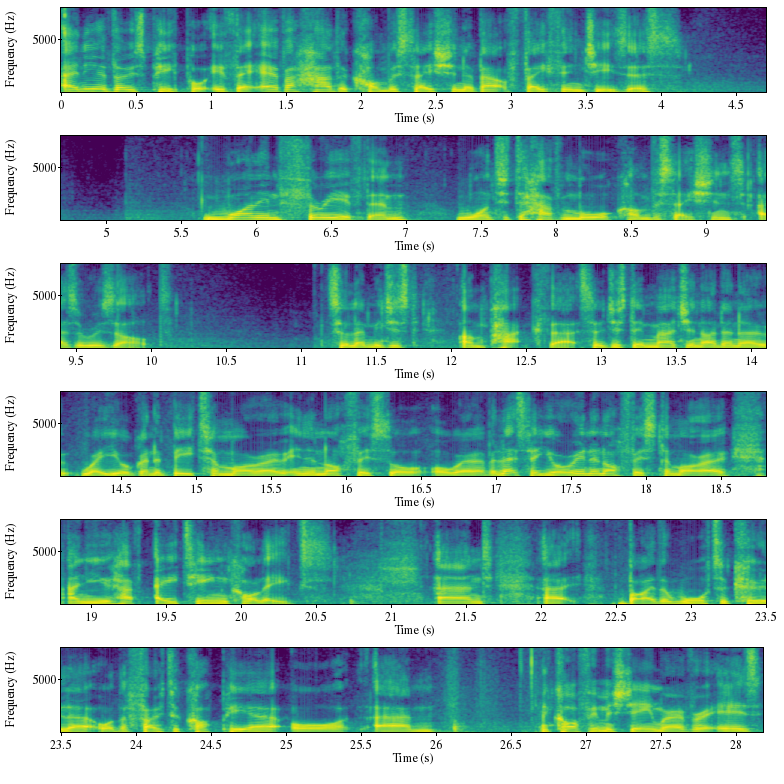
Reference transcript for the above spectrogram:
any of those people, if they ever had a conversation about faith in Jesus, one in three of them wanted to have more conversations as a result. So let me just unpack that. So just imagine, I don't know where you're going to be tomorrow in an office or, or wherever. Let's say you're in an office tomorrow and you have 18 colleagues and uh, by the water cooler or the photocopier or um, the coffee machine, wherever it is,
